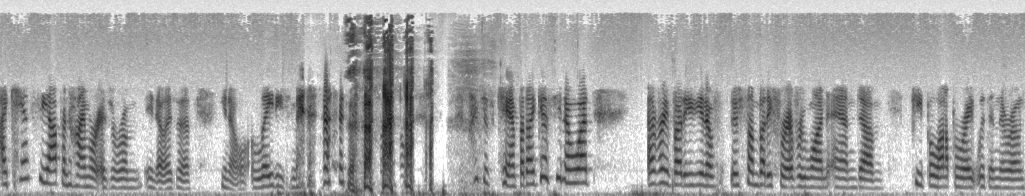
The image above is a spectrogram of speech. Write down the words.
I can't see Oppenheimer as a room you know as a you know a ladies man. I just can't. But I guess you know what, everybody you know there's somebody for everyone, and um, people operate within their own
